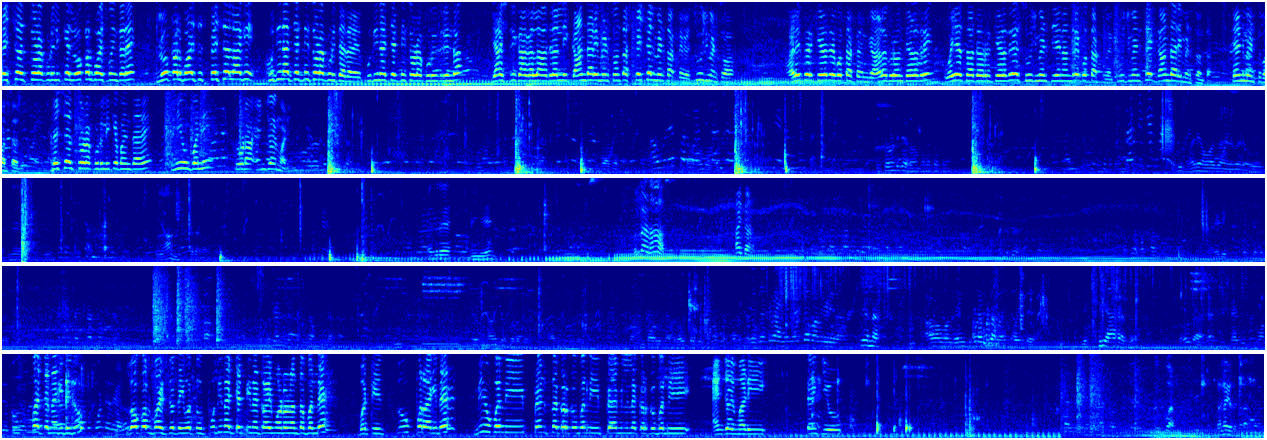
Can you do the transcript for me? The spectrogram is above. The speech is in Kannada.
ಸ್ಪೆಷಲ್ ಸೋಡಾ ಕುಡಿಲಿಕ್ಕೆ ಲೋಕಲ್ ಬಾಯ್ಸ್ ಬಂದಿದ್ದಾರೆ. ಲೋಕಲ್ ಬಾಯ್ಸ್ ಸ್ಪೆಷಲ್ ಆಗಿ ಪುದೀನ ಚಟ್ನಿ ಸೋಡಾ ಕುಡಿತಾ ಇದ್ದಾರೆ. ಪುದೀನ ಚಟ್ನಿ ಸೋಡಾ ಕುಡಿಯೋದ್ರಿಂದ ಗ್ಯಾಸ್ಟ್ರಿಕ್ ಆಗಲ್ಲ, ಅದರಲ್ಲಿ ಗಾಂಧಾರಿ ಮೆಣಸು ಅಂತ ಸ್ಪೆಷಲ್ ಮೆಣಸು ಹಾಕ್ತೇವೆ ಸೂಜ್ ಮೆಣಸು. ಹಳೆ ಬೇರು ಕೇಳಿದ್ರೆ ಗೊತ್ತಾಗ್ತದೆ ನಿಮಗೆ. ಹಳೆ ಬೇರು ಅಂತ ಹೇಳಿದ್ರೆ ವಯಸ್ಸಾದವ್ರನ್ನ ಕೇಳಿದ್ರೆ ಸೂಜ್ ಮೆಣಸು ಏನಂದ್ರೆ ಗೊತ್ತಾಗ್ತದೆ. ಸೂಜ್ ಮೆಣಸೆ ಗಾಂಧಾರಿ ಮೆಣಸು ಅಂತ. ಸೆಂಡ್ ಮೆಣಸು ಬರ್ತದೆ. ಸ್ಪೆಷಲ್ ಸೋಡಾ ಕುಡಿಲಿಕ್ಕೆ ಬಂದಿದ್ದಾರೆ. ನೀವು ಬನ್ನಿ, ಸೋಡಾ ಎಂಜಾಯ್ ಮಾಡಿ. ಆಯ್ತಣ್ಣ ತುಂಬಾ ಚೆನ್ನಾಗಿದೆ ಇದು. ಲೋಕಲ್ ಬಾಯ್ಸ್ ಜೊತೆ ಇವತ್ತು ಪುದೀನ ಚಟ್ನಿನ ಟ್ರೈ ಮಾಡೋಣ ಅಂತ ಬಂದೆ. ಬಟ್ ಇದು ಸೂಪರ್ ಆಗಿದೆ. ನೀವು ಬನ್ನಿ ಫ್ರೆಂಡ್ಸ್ನ ಕರ್ಕೊ ಬನ್ನಿ ಫ್ಯಾಮಿಲಿನ ಕರ್ಕೊ ಬನ್ನಿ. ಎಂಜಾಯ್ ಮಾಡಿ. ಥ್ಯಾಂಕ್ ಯು ಚೆನ್ನಾಗಿದೆ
